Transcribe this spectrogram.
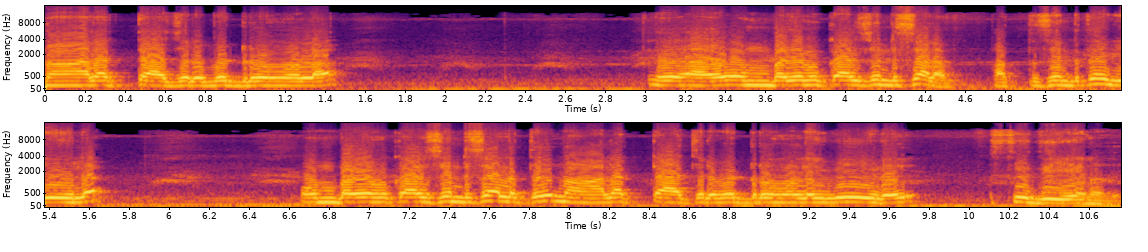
നാല് അറ്റാച്ച്ഡ് ബെഡ്റൂമുള്ള ഒമ്പത് മുക്കാൽ സെന്റ് സ്ഥലം. പത്ത് സെന്റ് തികയില്ല ഒമ്പത് മുക്കാൽ സെന്റ് സ്ഥലത്ത് നാല് അറ്റാച്ച്ഡ് ബെഡ്റൂമുള്ള ഈ വീട് സ്ഥിതി ചെയ്യുന്നത്.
